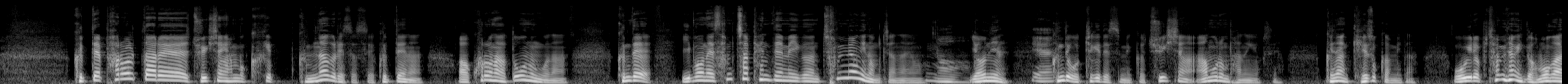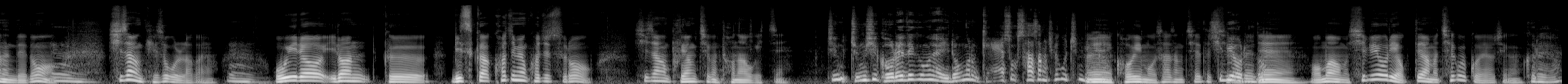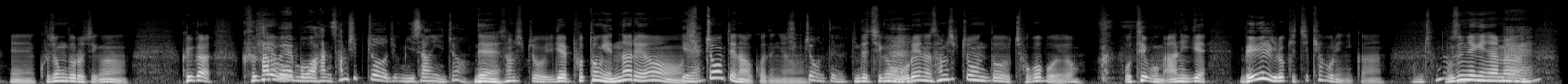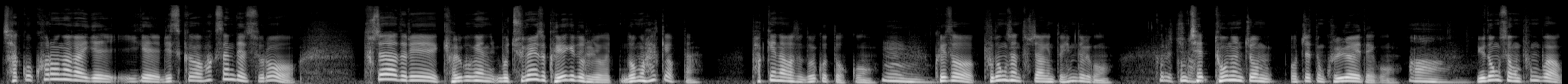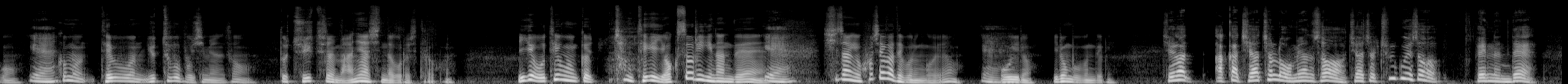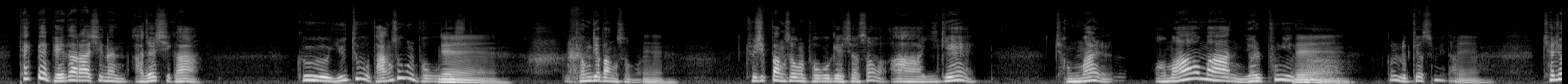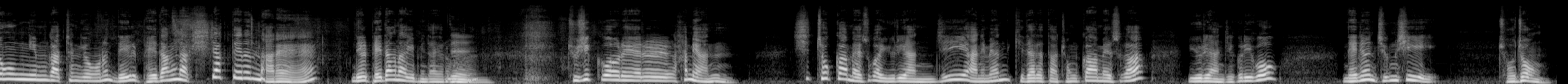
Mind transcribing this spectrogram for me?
그때 8월 달에 주식시장이 한번 크게 급락을 했었어요. 그때는 아, 코로나가 또 오는구나. 근데 이번에 3차 팬데믹은 1000명이 넘잖아요. 어. 연일. 예. 근데 어떻게 됐습니까? 주식시장 아무런 반응이 없어요. 그냥 계속 갑니다. 오히려 천 명이 넘어가는데도 음. 시장은 계속 올라가요. 음. 오히려 이런 그 리스크가 커지면 커질수록 시장은 부양책은 더 나오겠지. 지금 증시 거래 대금이나 이런 거는 계속 사상 최고치입니다. 네, 거의 뭐 사상 최대치. 12월에도. 네, 어마어마. 12월이 역대 아마 최고일 거예요, 지금. 그래요? 네, 그 정도로 지금 그러니까 그게 하루에 뭐 한 30조 지금 이상이죠? 네, 30조. 이게 보통 옛날에요. 예. 10조 원대 나왔거든요. 10조 원대. 근데 지금 네. 올해는 30조 원도 적어 보여요. 어떻게 보면 아니 이게 매일 이렇게 찍혀버리니까 엄청나. 무슨 얘기냐면 네. 자꾸 코로나가 이게 이게 리스크가 확산될수록 투자자들이 결국엔 뭐 주변에서 그 얘기도 들려요. 너무 할 게 없다. 밖에 나가서 놀 것도 없고. 음. 그래서 부동산 투자하기는 또 힘들고. 그렇죠. 그럼 제 돈은 좀 어쨌든 굴려야 되고. 어. 유동성은 풍부하고. 예. 그러면 대부분 유튜브 보시면서 또 주식 투자를 많이 하신다고 그러시더라고요. 이게 어떻게 보니까 참 되게 역설이긴 한데 예. 시장이 호재가 돼버린 거예요. 예. 오히려 이런 부분들이. 제가 아까 지하철로 오면서 지하철 출구에서 뵀는데 택배 배달하시는 아저씨가 그 유튜브 방송을 보고 네. 계시더라고요. 그 경제 방송을. 네. 주식 방송을 보고 계셔서 아 이게 정말 어마어마한 열풍이구나 네. 그걸 느꼈습니다. 네. 최종욱님 같은 경우는 내일 배당락 시작되는 날에 내일 배당락입니다, 여러분. 네. 주식 거래를 하면 시초가 매수가 유리한지 아니면 기다렸다 종가 매수가 유리한지 그리고 내년 증시 조정을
